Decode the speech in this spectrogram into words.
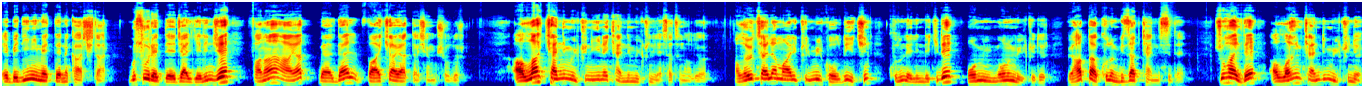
Ebedi nimetlerini karşılar. Bu surette ecel gelince fana hayat beldel vaki hayat yaşamış olur. Allah kendi mülkünü yine kendi mülkünle satın alıyor. Allahü Teala malikül mülk olduğu için kulun elindeki de onun mülküdür ve hatta kulun bizzat kendisi de. Şu halde Allah'ın kendi mülkünü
